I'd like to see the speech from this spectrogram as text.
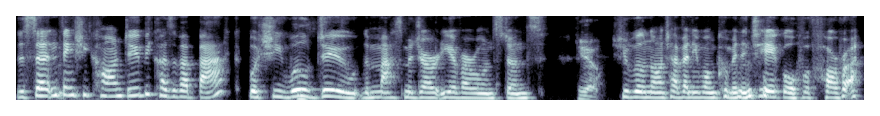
There's certain things she can't do because of her back but she will hmm. do the mass majority of her own stunts yeah. she will not have anyone come in and take over for her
